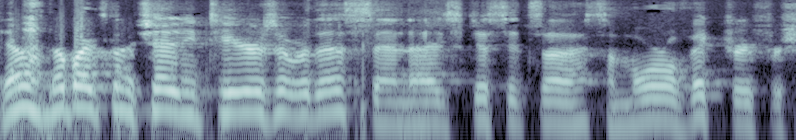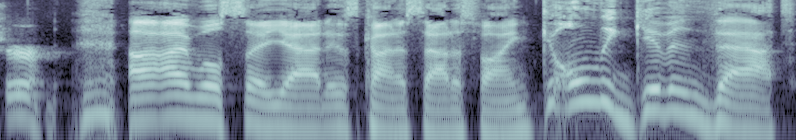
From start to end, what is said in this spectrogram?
you know nobody's going to shed any tears over this and uh, it's just it's a, it's a moral victory for sure. I will say yeah it is kind of satisfying. Only given that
